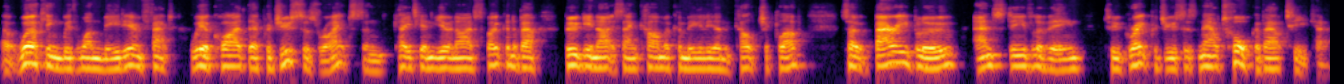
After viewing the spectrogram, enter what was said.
uh, working with One Media. In fact, we acquired their producers' rights, and Katie and you and I have spoken about Boogie Nights and Karma Chameleon Culture Club. So Barry Blue and Steve Levine, two great producers, now talk about TCAT.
